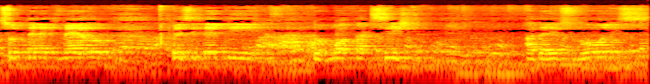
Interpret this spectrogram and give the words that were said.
Subtenente Melo, presidente do Mototaxista, Adailson Nunes,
